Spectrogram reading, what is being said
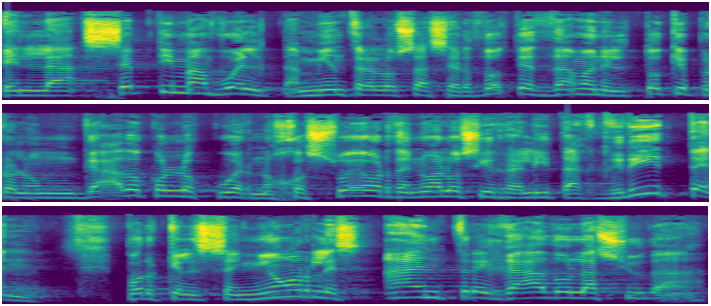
En la séptima vuelta, mientras los sacerdotes daban el toque prolongado con los cuernos, Josué ordenó a los israelitas, griten, porque el Señor les ha entregado la ciudad.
